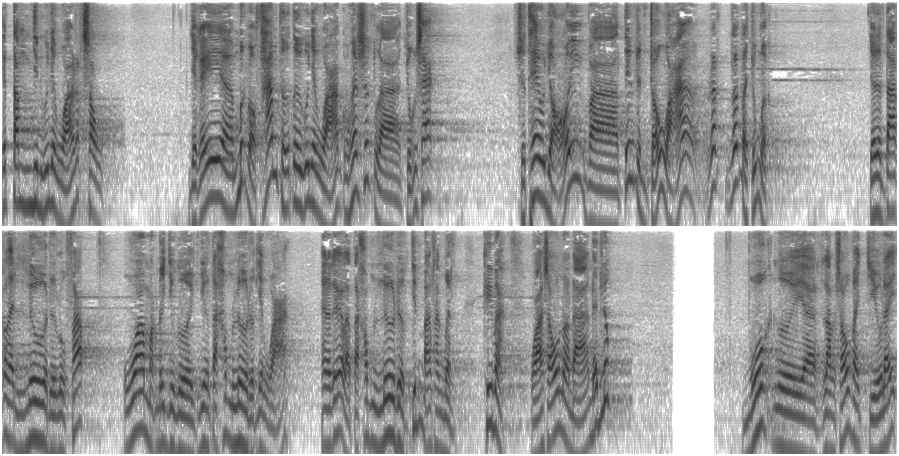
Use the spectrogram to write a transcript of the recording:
Cái tâm nhìn của nhân quả rất sâu. Và cái ờ, mức độ thám thử tư của nhân quả cũng hết sức là chuẩn xác. Sự theo dõi và tiến trình trổ quả rất rất là chuẩn mực. Cho nên ta có thể lừa được luật pháp qua mặt được nhiều người, nhưng ta không lừa được nhân quả. Hay là cái là ta không lừa được chính bản thân mình. Khi mà quả xấu nó đã đến lúc buộc người à, làm xấu phải chịu lấy.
